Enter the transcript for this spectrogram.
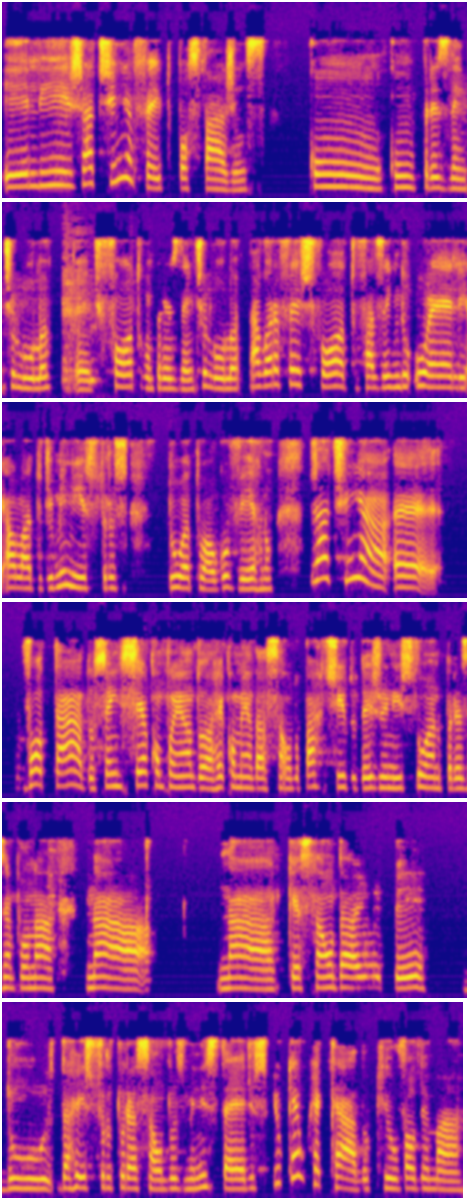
ele já tinha feito postagens com, com o presidente Lula, é, de foto com o presidente Lula. Agora fez foto fazendo o L ao lado de ministros do atual governo. Já tinha é, votado sem ser acompanhando a recomendação do partido desde o início do ano, por exemplo, na, na, na questão da MP, do, da reestruturação dos ministérios. E o que é o recado que o Valdemar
